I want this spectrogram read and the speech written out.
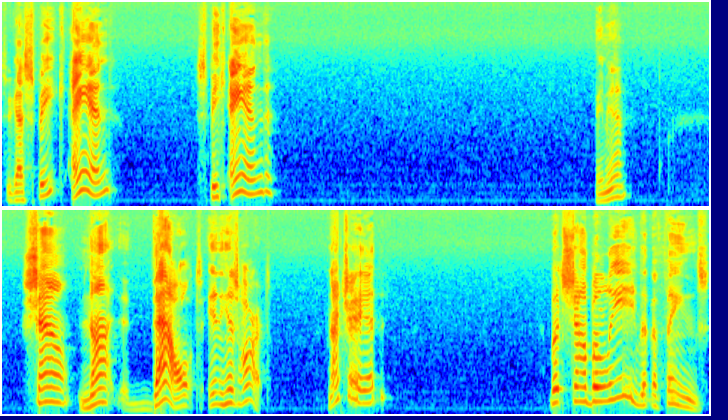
so we got to speak and, speak and, amen, shall not doubt in his heart. Not your head but shall believe that the things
